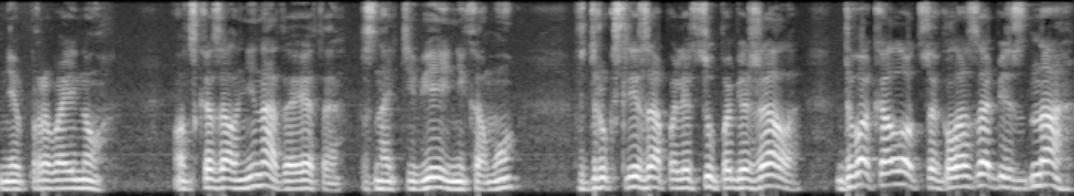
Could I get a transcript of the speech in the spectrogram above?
мне про войну. Он сказал, не надо это знать тебе и никому. Вдруг слеза по лицу побежала, два колодца, глаза без дна.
